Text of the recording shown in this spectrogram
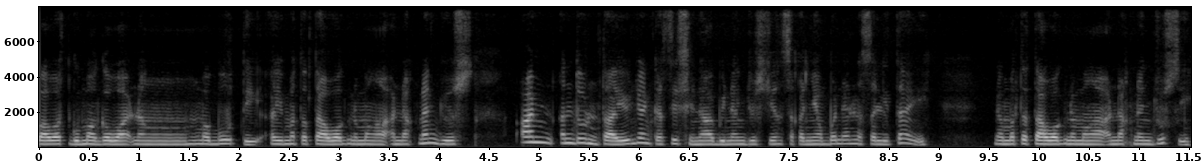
bawat gumagawa ng mabuti ay matatawag ng mga anak ng Diyos, an andun tayo niyan kasi sinabi ng Diyos yan sa kanyang banal na salita eh, na matatawag ng mga anak ng Diyos eh,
